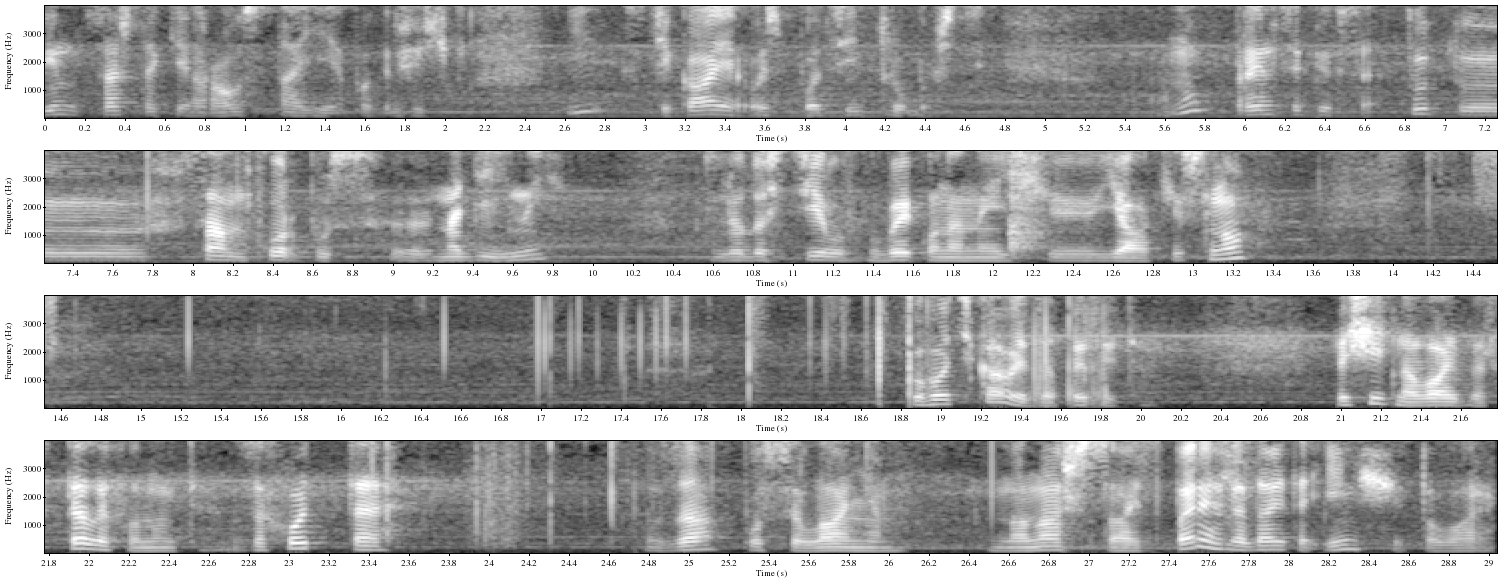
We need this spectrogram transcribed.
він все ж таки розтає потрішечки. І стікає ось по цій трубочці. Ну, в принципі, все. Тут сам корпус надійний, льодостіл виконаний якісно. Кого цікавить, запитуйте. Пишіть на Viber, телефонуйте, заходьте за посиланням на наш сайт, переглядайте інші товари.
